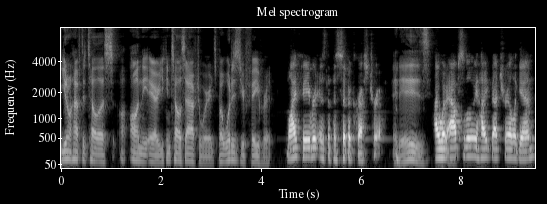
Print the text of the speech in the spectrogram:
you don't have to tell us uh, on the air. You can tell us afterwards. But what is your favorite? My favorite is the Pacific Crest Trail. It is. I would absolutely hike that trail again,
